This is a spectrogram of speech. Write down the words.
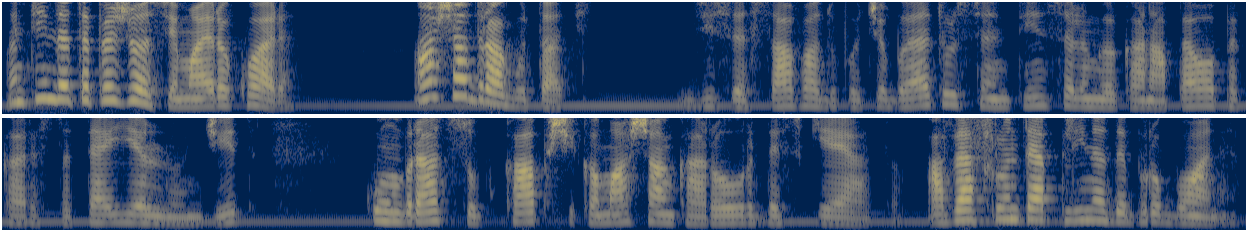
Întinde-te pe jos, e mai răcoare. Așa, dragul tati, zise Sava după ce băiatul se întinse lângă canapeaua pe care stătea el lungit, cu un braț sub cap și cămașa în carouri descheiată. Avea fruntea plină de bruboane.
